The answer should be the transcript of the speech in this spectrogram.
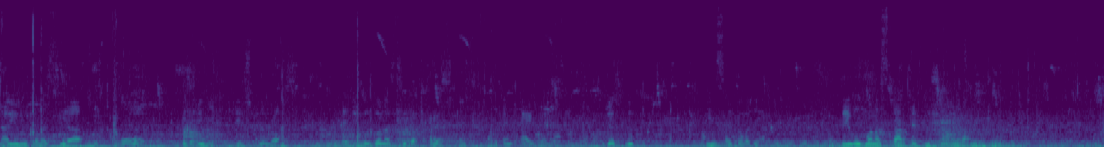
Now you're gonna see a, hole between these two rocks, and you're gonna see the frescoes and icons. Just look inside over there. They will gonna start it to show you now. There's a wooden church at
